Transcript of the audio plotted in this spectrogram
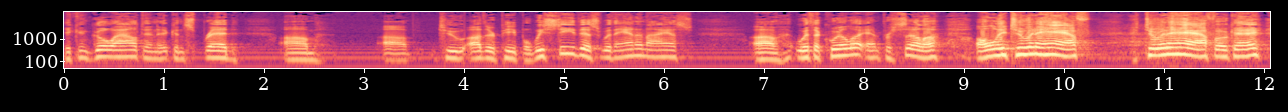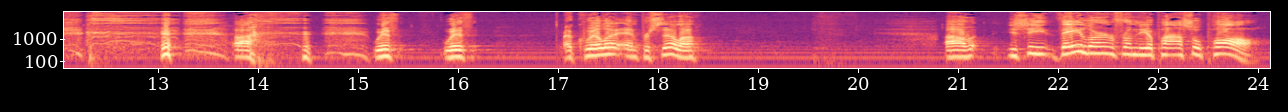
It can go out and it can spread um, uh, to other people. We see this with Ananias, uh, with Aquila and Priscilla, only two and a half Two and a half, okay? uh, with, with Aquila and Priscilla, uh, you see, they learned from the Apostle Paul.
